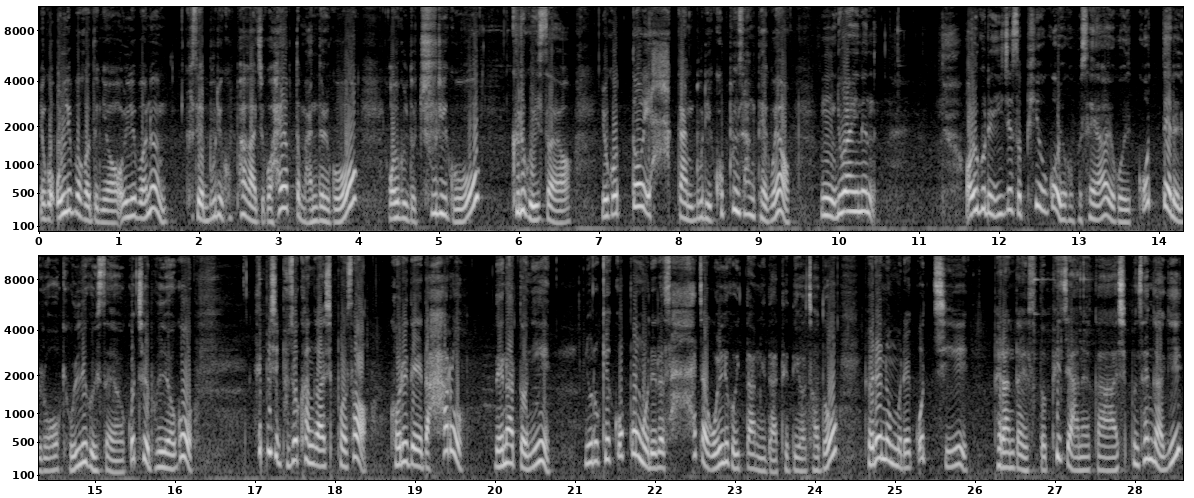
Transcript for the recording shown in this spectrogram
요거 올리버거든요. 올리버는 그새 물이 고파가지고 하엽도 만들고 얼굴도 줄이고 그러고 있어요. 요것도 약간 물이 고픈 상태고요. 음, 요 아이는 얼굴을 이제서 피우고 요거 보세요. 요거 꽃대를 이렇게 올리고 있어요. 꽃을 보려고 햇빛이 부족한가 싶어서 거리대에다 하루 내놨더니 이렇게 꽃봉오리를 살짝 올리고 있답니다. 드디어 저도 별의 눈물에 꽃이 베란다에서도 피지 않을까 싶은 생각이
